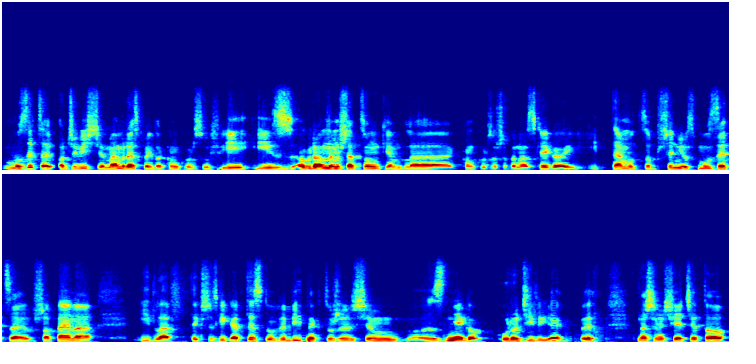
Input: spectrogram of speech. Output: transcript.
muzyce oczywiście mam respekt do konkursów i, i z ogromnym szacunkiem dla konkursu Chopinowskiego i, i temu, co przyniósł muzyce Chopina i dla tych wszystkich artystów wybitnych, którzy się z niego urodzili jakby w naszym świecie, to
